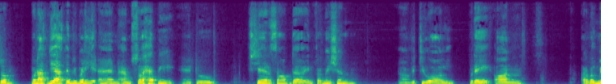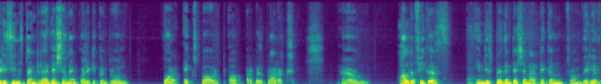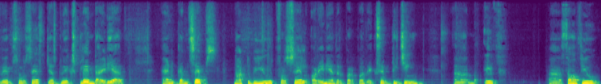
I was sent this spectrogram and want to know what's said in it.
So, buenos dias, everybody, and I'm so happy uh, to share some of the information uh, with you all today on herbal medicine standardization and quality control for export of herbal products. Um, all the figures in this presentation are taken from various web sources just to explain the ideas and concepts not to be used for sale or any other purpose except teaching. Um, if uh, some of you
